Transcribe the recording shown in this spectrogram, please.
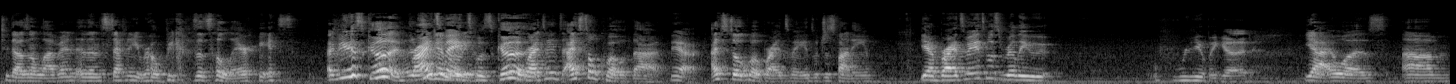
2011?" And then Stephanie wrote because it's hilarious. I mean, it's good. It's a good Bridesmaids was good. Bridesmaids, I still quote that. Yeah. I still quote Bridesmaids, which is funny. Yeah, Bridesmaids was really, really good. Yeah, it was. Um,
